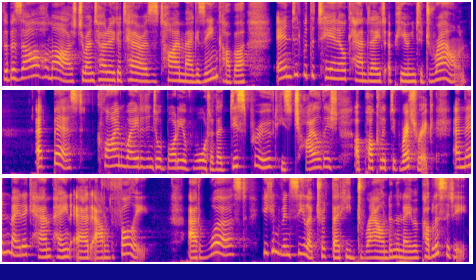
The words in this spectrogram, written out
The bizarre homage to Antonio Guterres' Time magazine cover ended with the TNL candidate appearing to drown. At best, Kline waded into a body of water that disproved his childish, apocalyptic rhetoric and then made a campaign ad out of the folly. At worst, he convinced the electorate that he drowned in the name of publicity.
